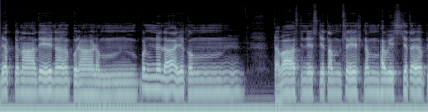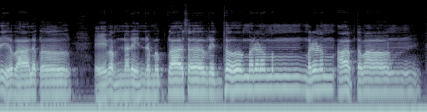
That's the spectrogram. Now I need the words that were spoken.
व्यक्तनादेन पुराणं पुण्यदायकम्। तवास्ति निश्चितं श्रेष्ठं भविष्यत प्रियबालक एवं नरेन्द्रमुक्त्वा स वृद्धो मरणं मरणम् आप्तवान्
